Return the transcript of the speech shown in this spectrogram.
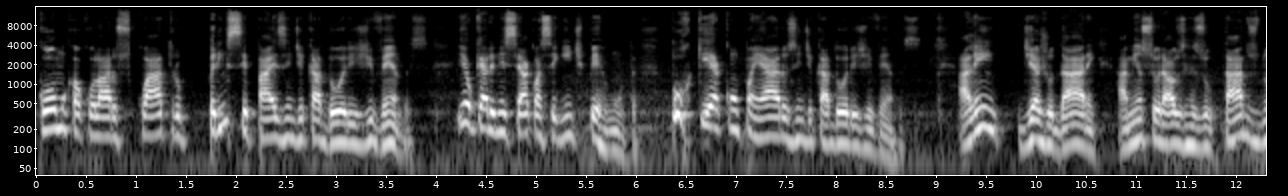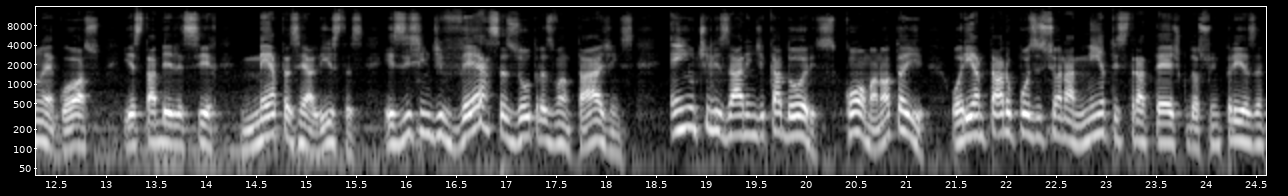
como calcular os quatro principais indicadores de vendas. E eu quero iniciar com a seguinte pergunta: por que acompanhar os indicadores de vendas? Além de ajudarem a mensurar os resultados do negócio e estabelecer metas realistas, existem diversas outras vantagens em utilizar indicadores, como, anota aí, orientar o posicionamento estratégico da sua empresa,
